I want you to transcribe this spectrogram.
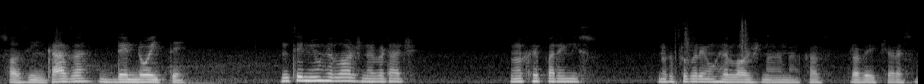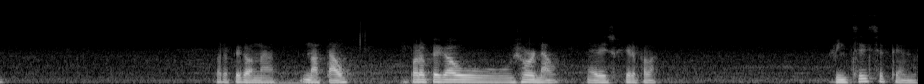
sozinha em casa, de noite. Não tem nenhum relógio, na verdade. Eu nunca reparei nisso. Nunca procurei um relógio na, na casa pra ver que horas são. Para pegar o na- Natal. Para pegar o jornal. Era isso que eu queria falar. 26 de setembro.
